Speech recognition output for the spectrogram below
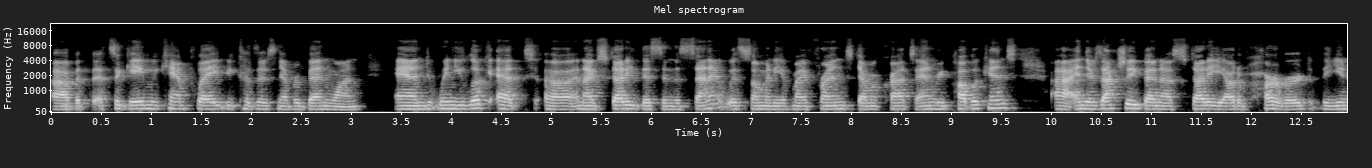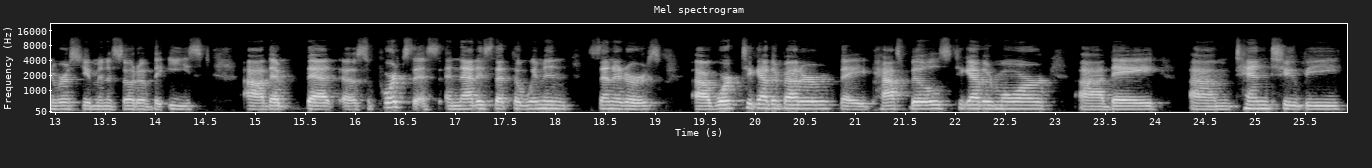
Uh, but that's a game we can't play because there's never been one. And when you look at, uh, and I've studied this in the Senate with so many of my friends, Democrats and Republicans, uh, and there's actually been a study out of Harvard, the University of Minnesota of the East, uh, that that uh, supports this, and that is that the women senators uh, work together better, they pass bills together more, uh, they um, tend to be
